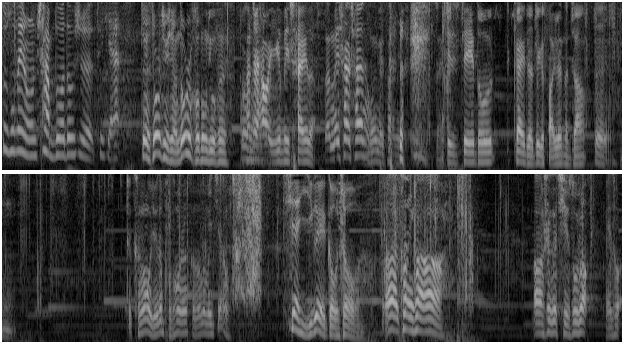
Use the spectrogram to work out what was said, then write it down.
诉讼内容差不多都是退钱。对，都是退钱，都是合同纠纷。我看这还有一个没拆的，咱没拆拆的，我也没看见。这这些都盖着这个法院的章。对，嗯，这可能我觉得普通人可能都没见过。现一个也够受啊。啊，看一看啊，啊，是个起诉状，没错。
